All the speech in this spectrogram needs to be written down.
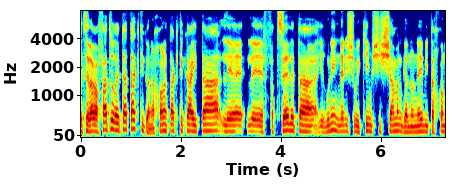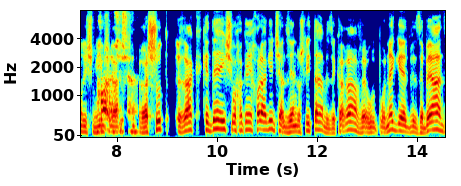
אצל ערפאת זאת הייתה טקטיקה, נכון? הטקטיקה הייתה לפצל את הארגונים, נדמה לי שהוא הקים שישה מנגנוני ביטחון רשמיים נכון, של הרשות, רק כדי שהוא אחר כך יכול להגיד שעל זה אין לו שליטה, וזה קרה, והוא פה נגד, וזה בעד.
